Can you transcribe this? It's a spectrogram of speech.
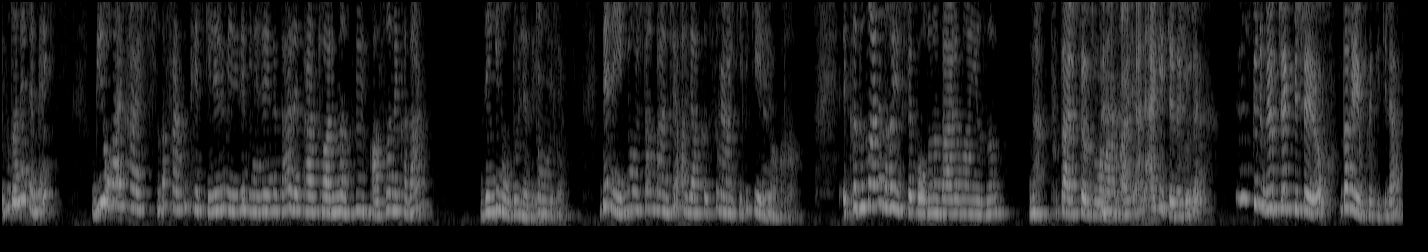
E bu da ne demek? Bir olay karşısında farklı tepkilerin verilebileceğine dair repertuarımın Hı. aslında ne kadar zengin olduğuyla da Doğru. ilgili. Deneyimli o yüzden bence alakası var Evet, gibi geliyor evet. bana. E, kadınlarda daha yüksek olduğuna dair olan yazın tutarlı çalışmalar var. Yani erkeklere göre üzgünüm yapacak bir şey yok. Daha empatikler.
